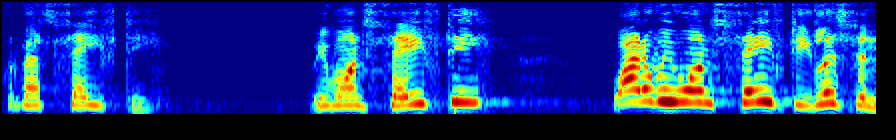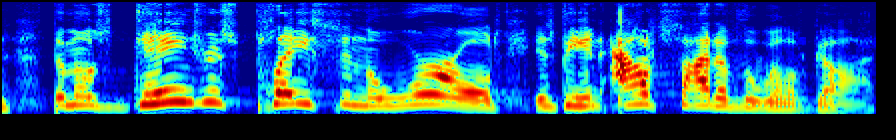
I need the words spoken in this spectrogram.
What about safety? We want safety? Why do we want safety? Listen, the most dangerous place in the world is being outside of the will of God.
